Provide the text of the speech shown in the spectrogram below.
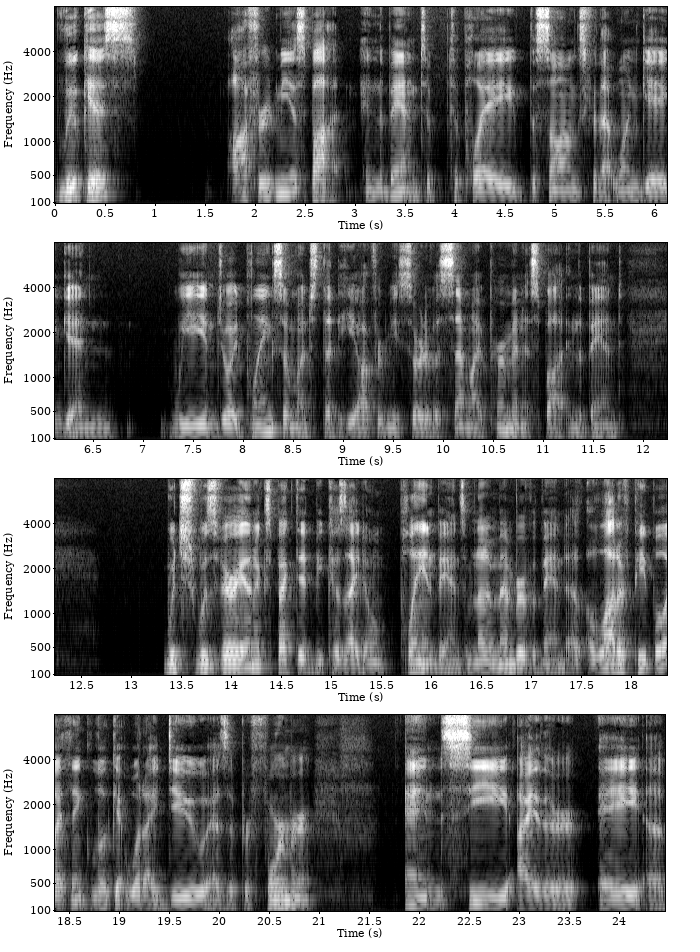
Lucas offered me a spot in the band to, to play the songs for that one gig, and we enjoyed playing so much that he offered me sort of a semi permanent spot in the band, which was very unexpected because I don't play in bands. I'm not a member of a band. A, lot of people, I think, look at what I do as a performer and see either a, a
